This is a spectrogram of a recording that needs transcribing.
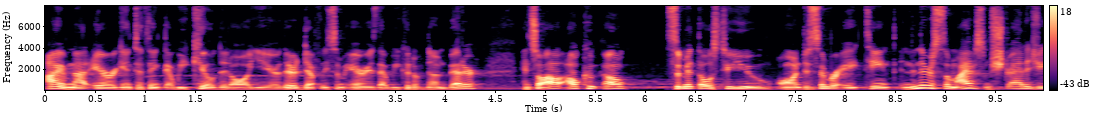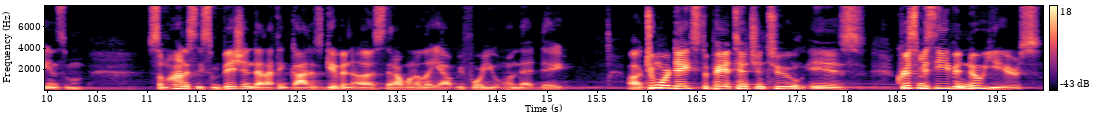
I am not arrogant to think that we killed it all year. There are definitely some areas that we could have done better. And so I'll, I'll, I'll submit those to you on December 18th. And then there's some, I have some strategy and some, some honestly, some vision that I think God has given us that I want to lay out before you on that day. Uh, two more dates to pay attention to is Christmas Eve and New Year's.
